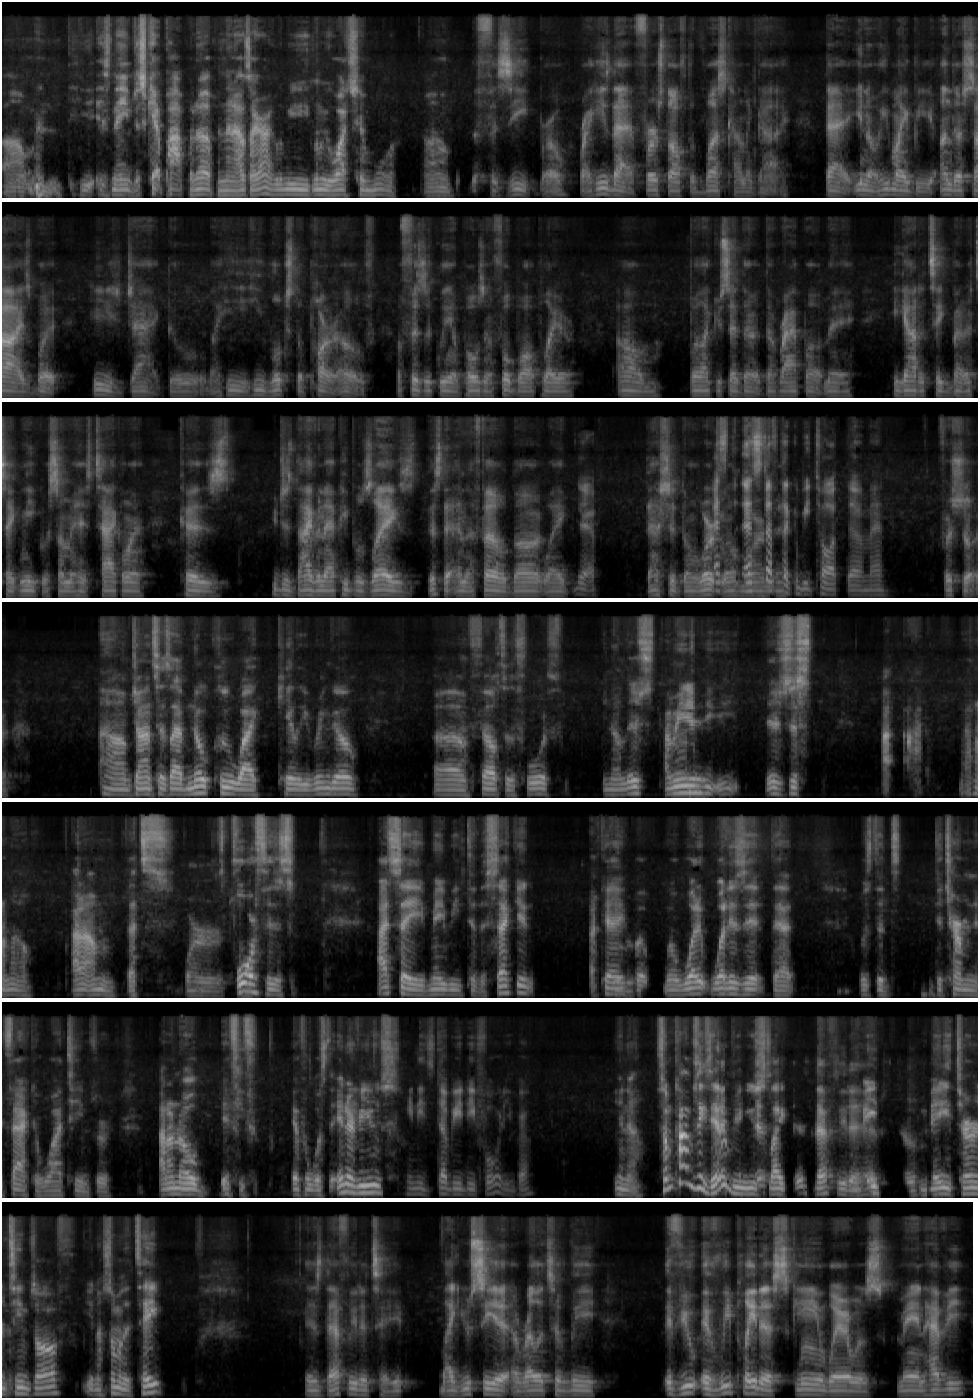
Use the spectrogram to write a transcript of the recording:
Um, and he, his name just kept popping up, and then I was like, all right, let me let me watch him more. Um, the physique, bro, right? He's that first off the bus kind of guy that you know he might be undersized, but he's jacked, dude. Like he he looks the part of a physically imposing football player. Um, but like you said, the the wrap up, man, he got to take better technique with some of his tackling because you just diving at people's legs. This the NFL, dog. Like, yeah, that shit don't work that's, no that's more, stuff man. that could be taught, though, man. For sure. Um, John says, I have no clue why Kelee Ringo uh, fell to the fourth. You know, there's, I mean, there's just, I, I, I don't know. I, am that's word. Fourth is, I'd say maybe to the second. Okay, mm-hmm. but well, what what is it that was the determining factor why teams were? I don't know if he if it was the interviews. He needs WD forty, bro. You know, sometimes these interviews it's, like it's definitely the may, may turn teams off. You know, some of the tape is definitely the tape. Like you see it a relatively if you if we played a scheme where it was man heavy,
